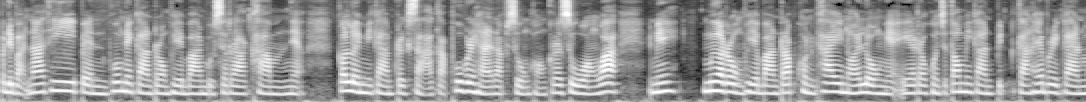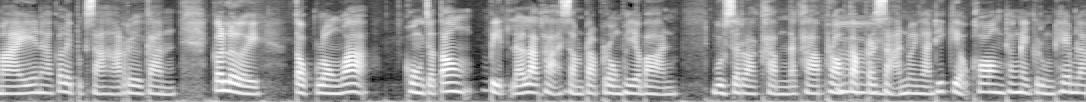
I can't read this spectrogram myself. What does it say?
ปฏิบัติหน้าที่เป็นผู้อำนวยการโรงพยาบาลบุษราคำเนี่ยก็เลยมีการปรึกษากับผู้บริหารระดับสูงของกระทรวงว่านี่เมื่อโรงพยาบาลรับคนไข้น้อยลงเนี่ยเอเราควรจะต้องมีการปิดการให้บริการไหมนะคะก็เลยปรึกษาหารือกัน ก็เลยตกลงว่า คงจะต้องปิดแล้วล่ะค่ะสำหรับโรงพยาบาลบุษราคำนะคะ พร้อมกับประสานหน่วยงานที่เกี่ยวข้องทั้งในกรุงเทพและ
